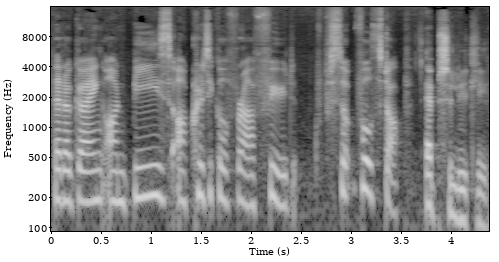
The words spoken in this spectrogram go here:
that are going on, bees are critical for our food. So, full stop. Absolutely.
